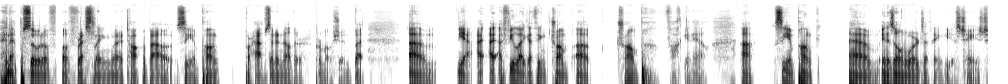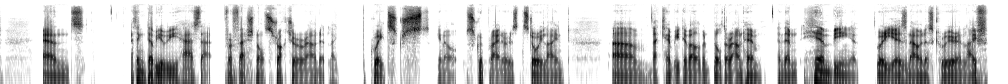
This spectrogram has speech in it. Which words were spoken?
an episode of of wrestling, when I talk about CM Punk, perhaps in another promotion, but um, yeah, I I feel like I think Trump uh Trump fucking hell uh CM Punk um in his own words I think he has changed and I think WWE has that professional structure around it like great, you know, script writers, storyline um, that can be developed and built around him. And then him being at where he is now in his career and life,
